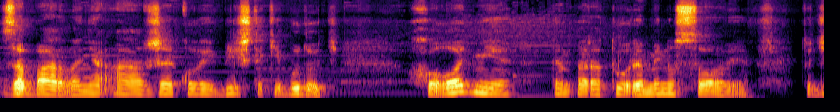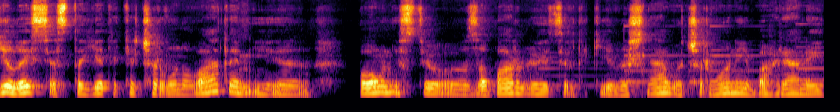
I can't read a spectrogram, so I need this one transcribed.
забарвлення. А вже коли більш такі будуть холодні температури, мінусові, тоді листя стає таке червонуватим і повністю забарвлюється в такий вишнево-червоний багряний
